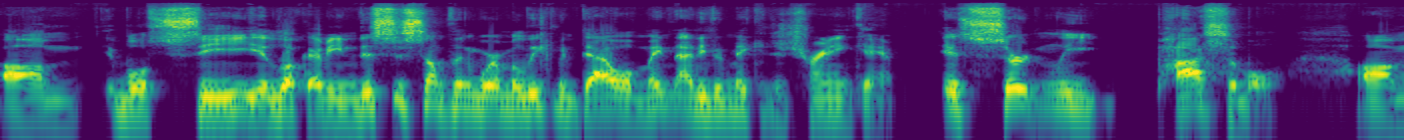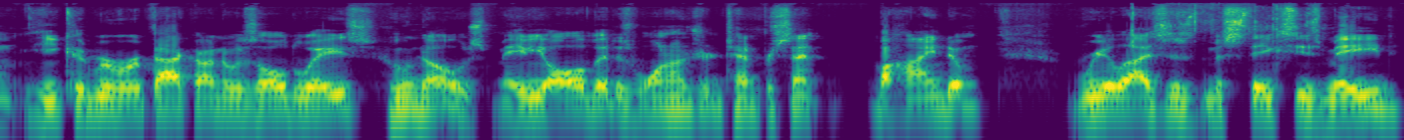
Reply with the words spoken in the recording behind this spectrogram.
Um, we'll see. Look, I mean, this is something where Malik McDowell might not even make it to training camp. It's certainly possible. Um, he could revert back onto his old ways. Who knows? Maybe all of it is 110% behind him, realizes the mistakes he's made,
